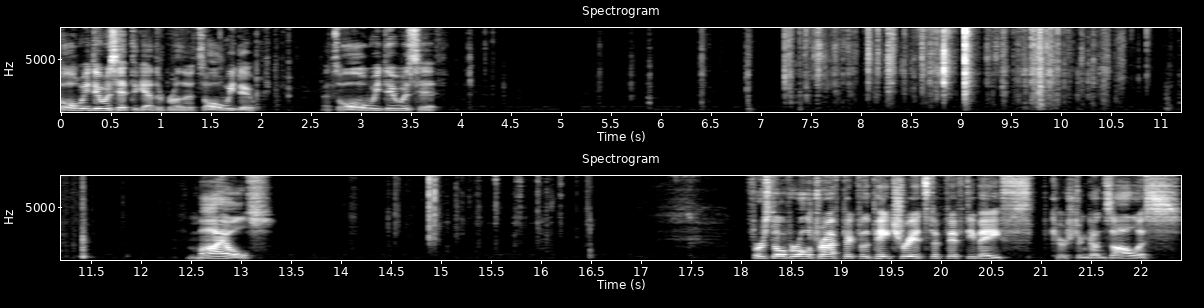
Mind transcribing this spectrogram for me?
It's all we do is hit together, brother. It's all we do. That's all we do is hit. Miles. First overall draft pick for the Patriots to 50 base, Christian Gonzalez.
